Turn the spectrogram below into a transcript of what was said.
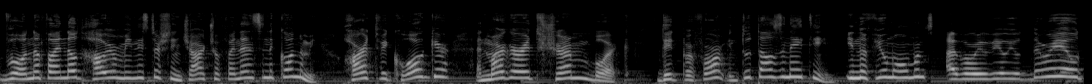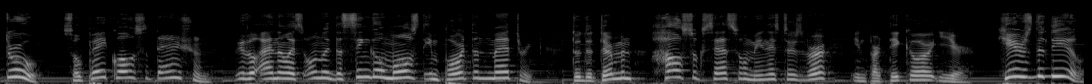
Wanna find out how your ministers in charge of finance and economy, Hartwig Loger and Margaret Schramböck, did perform in 2018? In a few moments, I will reveal you the real truth, so pay close attention. We will analyze only the single most important metric to determine how successful ministers were in particular year. Here's the deal.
